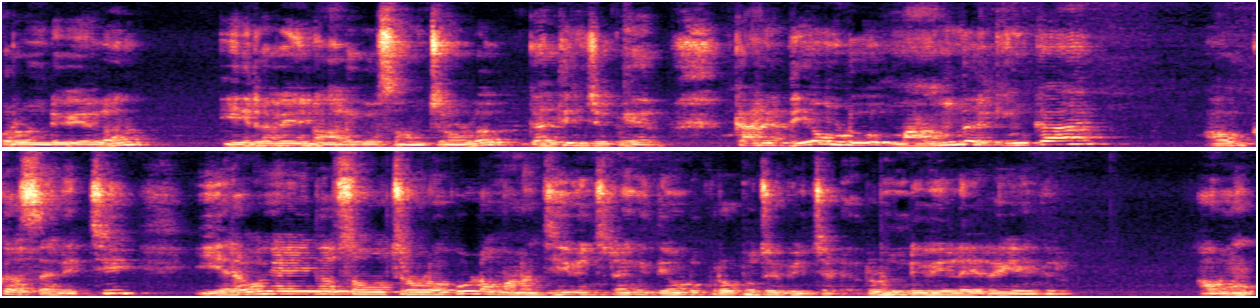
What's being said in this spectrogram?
రెండు వేల ఇరవై నాలుగో సంవత్సరంలో గతించిపోయారు. కానీ దేవుడు మనందరికి ఇంకా అవకాశాన్ని ఇచ్చి ఇరవై ఐదో సంవత్సరంలో కూడా మనం జీవించడానికి దేవుడు కృప చూపించాడు. రెండు వేల ఇరవై ఐదులో. అవునా?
